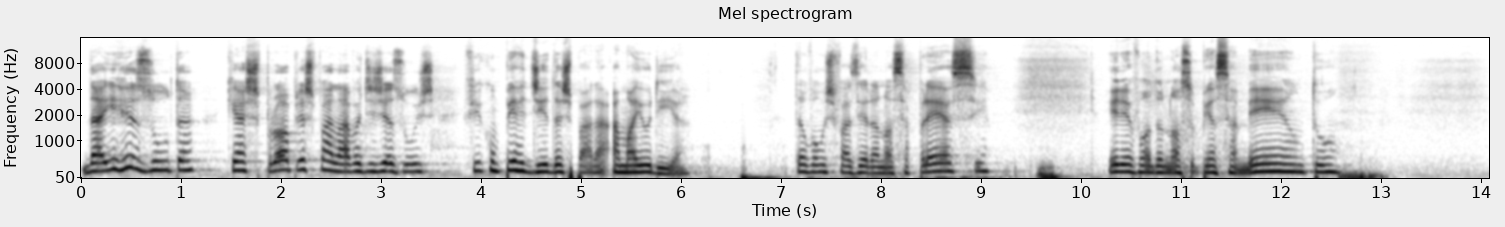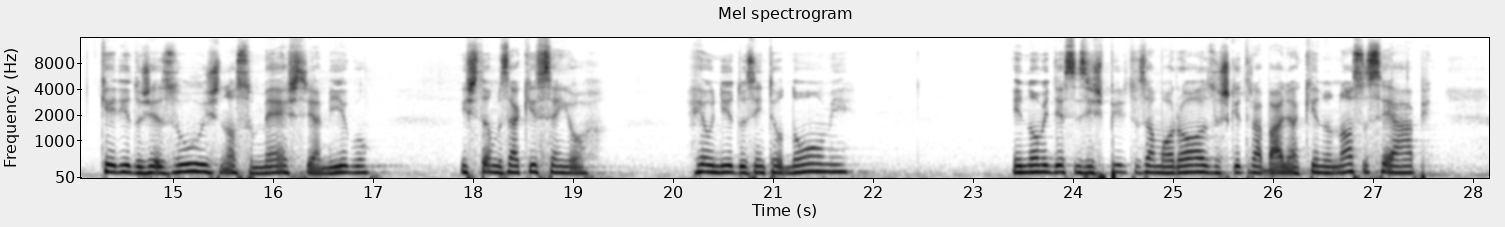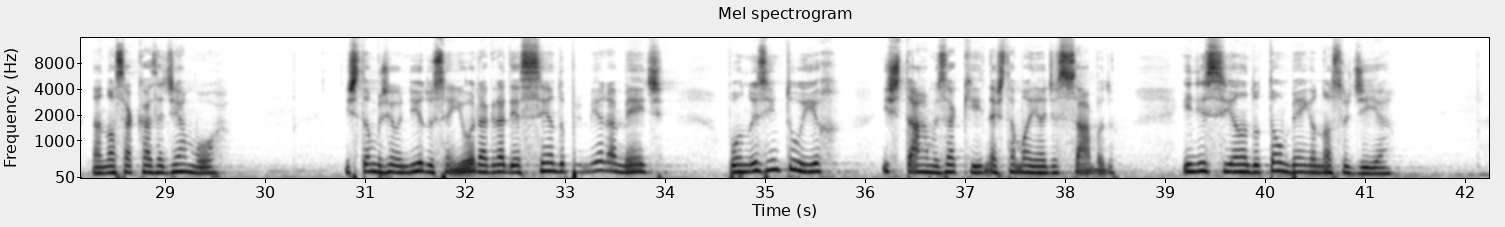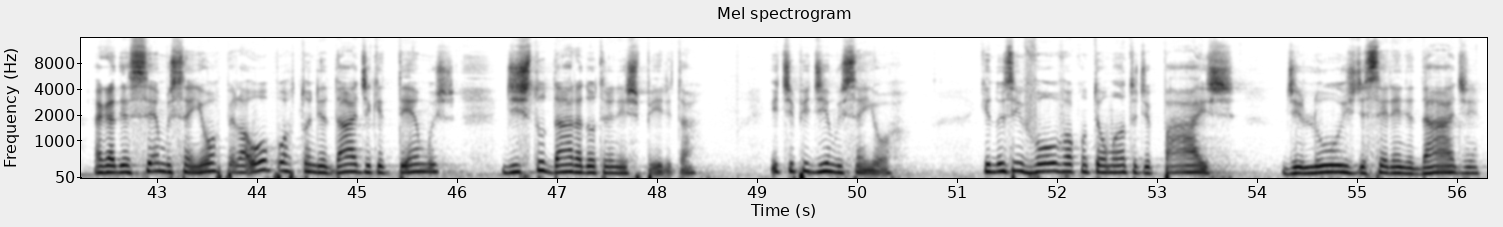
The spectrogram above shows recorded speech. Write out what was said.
Daí resulta que as próprias palavras de Jesus ficam perdidas para a maioria. Então vamos fazer a nossa prece, elevando o nosso pensamento. Querido Jesus, nosso mestre e amigo, estamos aqui, Senhor, reunidos em Teu nome, em nome desses espíritos amorosos que trabalham aqui no nosso SEAP, na nossa casa de amor Estamos reunidos, Senhor, agradecendo primeiramente por nos intuir estarmos aqui nesta manhã de sábado, iniciando tão bem o nosso dia. Agradecemos, Senhor, pela oportunidade que temos de estudar a doutrina espírita. E te pedimos, Senhor, que nos envolva com teu manto de paz, de luz, de serenidade,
